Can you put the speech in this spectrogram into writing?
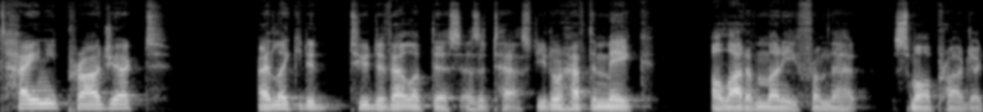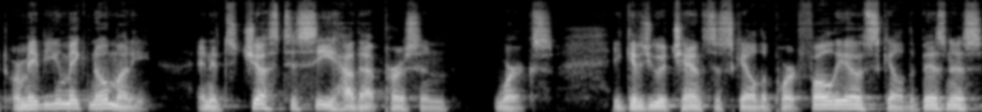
tiny project. I'd like you to to develop this as a test. You don't have to make a lot of money from that small project or maybe you make no money and it's just to see how that person works. It gives you a chance to scale the portfolio, scale the business,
